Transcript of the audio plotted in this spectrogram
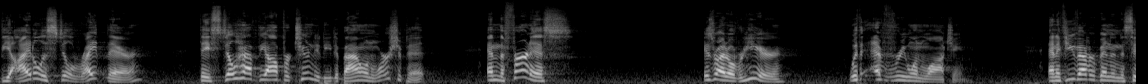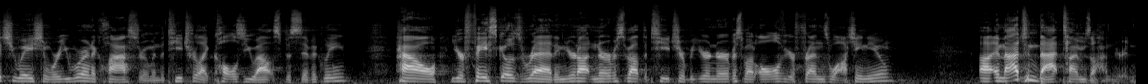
The idol is still right there. They still have the opportunity to bow and worship it. And the furnace is right over here with everyone watching. And if you've ever been in a situation where you were in a classroom and the teacher like calls you out specifically, how your face goes red and you're not nervous about the teacher, but you're nervous about all of your friends watching you, uh, imagine that times a 100.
